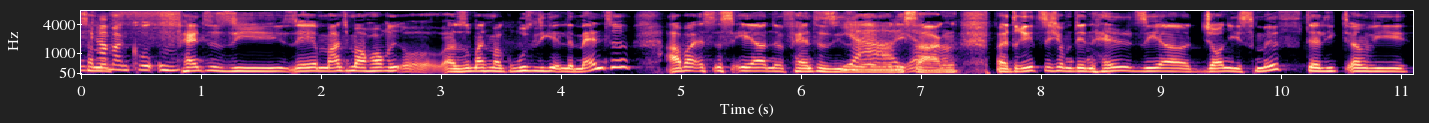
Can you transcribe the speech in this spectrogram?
kann man gucken. Fantasy-Serie, manchmal Horror, also manchmal gruselige Elemente, aber es ist eher eine Fantasy-Serie, ja, würde ich ja. sagen. Weil dreht sich um den Hellseher Johnny Smith, der liegt irgendwie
